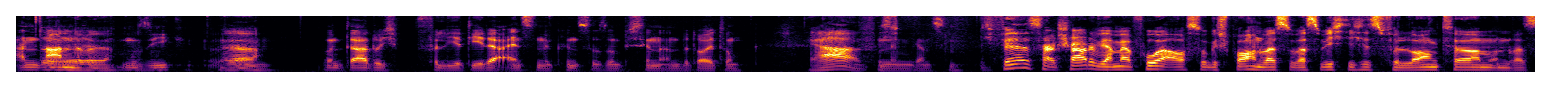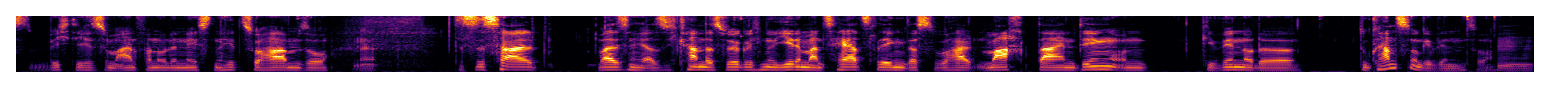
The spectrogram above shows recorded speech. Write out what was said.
andere, Andere. Musik. Ja. Ähm, und dadurch verliert jeder einzelne Künstler so ein bisschen an Bedeutung ja von dem Ganzen. Ich finde es halt schade, wir haben ja vorher auch so gesprochen, weißt du, was wichtig ist für Long Term und was wichtig ist, um einfach nur den nächsten Hit zu haben, so. Ja. Das ist halt, weiß ich nicht, also ich kann das wirklich nur jedem ans Herz legen, dass du halt mach dein Ding und gewinn oder du kannst nur gewinnen, so. Mhm.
